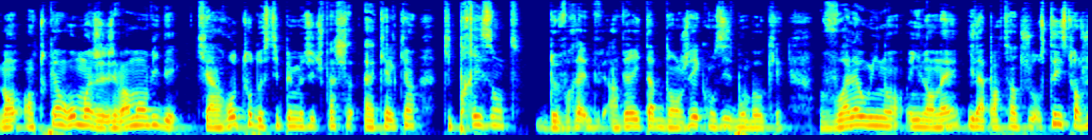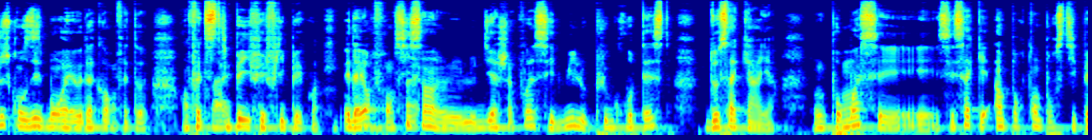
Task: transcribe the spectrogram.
Mais en, tout cas, en gros, moi, j'ai vraiment envie qu'il y ait un retour de Stipe Miocic face à quelqu'un qui présente de vrai, un véritable danger et qu'on se dise, bon, bah, ok, voilà où il en, il en est, il appartient toujours, c'était histoire juste qu'on se dise, bon, ouais, d'accord, en fait, euh, en fait, Stipe, il fait flipper, quoi. Et d'ailleurs, Francis, hein, le, dit à chaque fois, c'est lui le plus gros test de sa carrière. Donc, pour moi, c'est, c'est ça qui est important pour Stipe,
